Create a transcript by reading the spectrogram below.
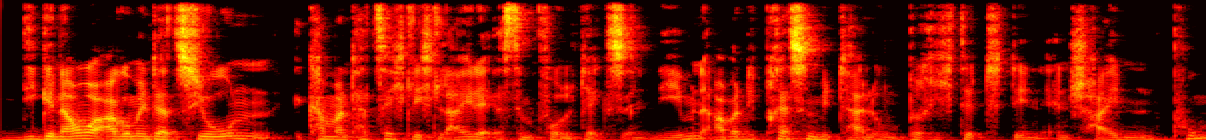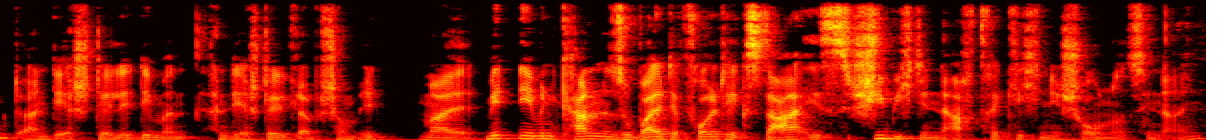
Die genaue Argumentation kann man tatsächlich leider erst im Volltext entnehmen, aber die Pressemitteilung berichtet den entscheidenden Punkt an der Stelle, den man an der Stelle, glaube ich, schon mit, mal mitnehmen kann. Sobald der Volltext da ist, schiebe ich den nachträglich in die Shownotes hinein.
